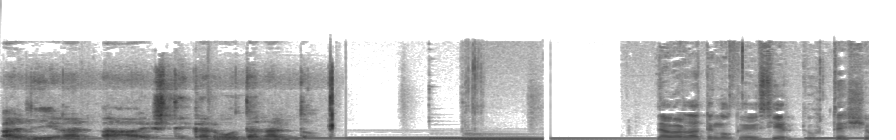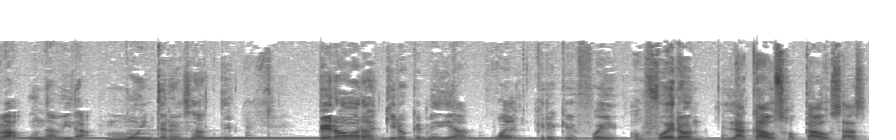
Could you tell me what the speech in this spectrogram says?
al llegar a este cargo tan alto. La verdad tengo que decir que usted lleva una vida muy interesante. Pero ahora quiero que me diga cuál cree que fue o fueron la causa o causas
